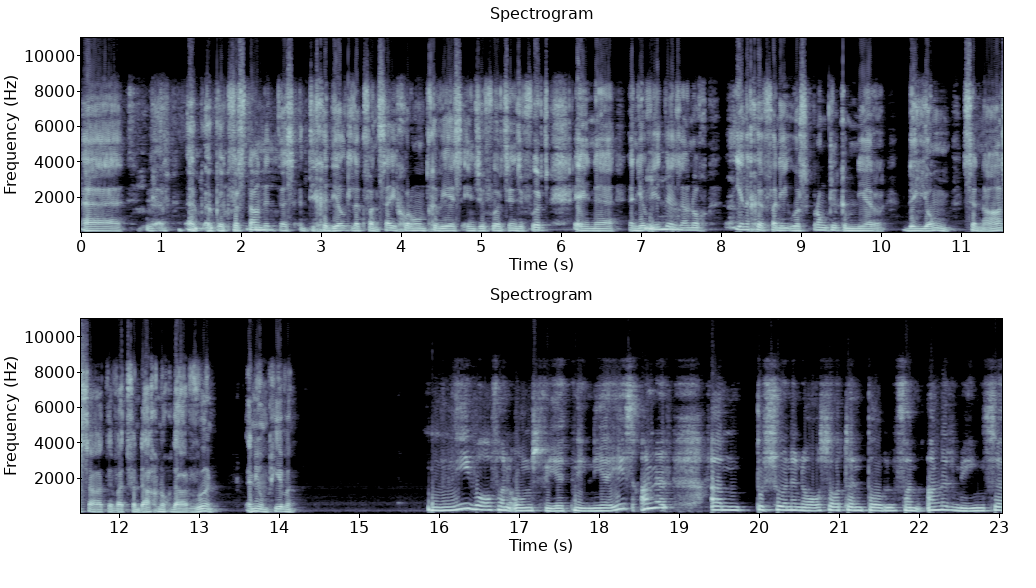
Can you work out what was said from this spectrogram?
uh, ek, ek, ek verstaan dit die gedeeltelik van sy grond gewees enzovoorts enzovoorts. En uh, in jou wete is nou nog enige van die oorspronkelike meneer de Jong sy nasate wat vandag nog daar woon in die omgeving nie waarvan ons weet nie, nie, hy is ander um, persoene nasate in Paulroe van ander mense,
